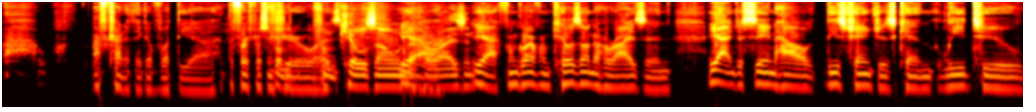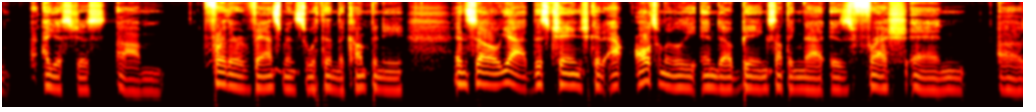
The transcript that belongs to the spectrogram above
uh, I'm trying to think of what the uh, the first person shooter was from Killzone yeah, to Horizon. Yeah, from going from Killzone to Horizon. Yeah, and just seeing how these changes can lead to, I guess, just um, further advancements within the company. And so, yeah, this change could ultimately end up being something that is fresh and uh,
